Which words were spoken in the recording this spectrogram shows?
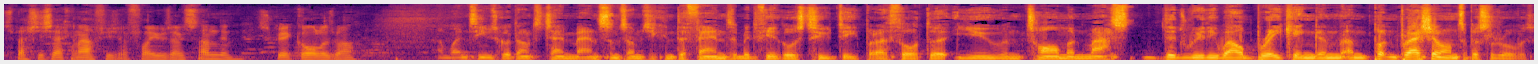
especially second half, I thought he was outstanding. It's a great goal as well. And when teams go down to 10 men, sometimes you can defend, the midfield goes too deep, but I thought that you and Tom and Mass did really well breaking and, and putting pressure onto Bristol Rovers.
